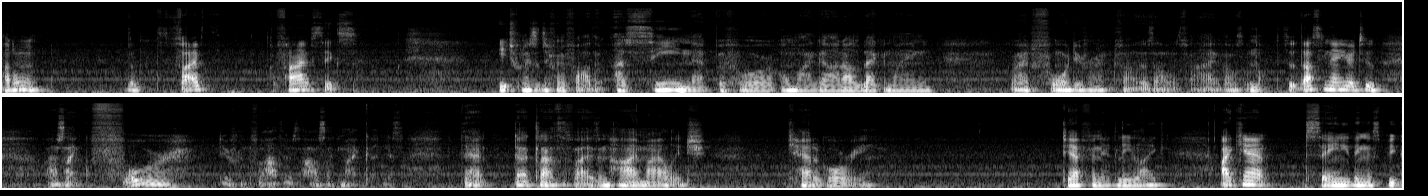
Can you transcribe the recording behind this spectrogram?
I don't the five, five, six. Each one has a different father. I've seen that before. Oh my God! I was back in Miami. I had four different fathers. I was five. I was. No, I've seen that here too. I was like four different fathers. I was like, my goodness, that that classifies in high mileage category. Definitely, like, I can't say anything to speak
